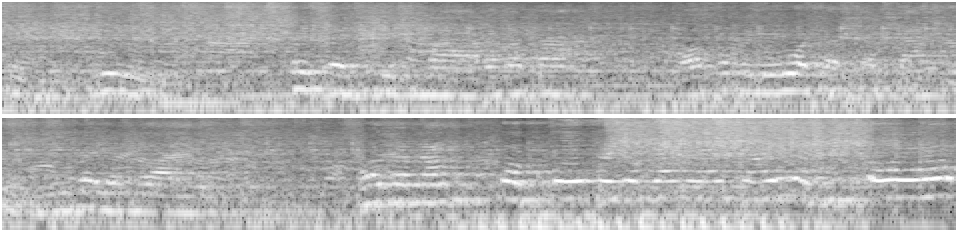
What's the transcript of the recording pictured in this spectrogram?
สิ่งที่ไม่เคยกินมานะครับนะเขาก็ไม่รู้ว่าจะจัดการสิ่งนี้ได้อย่างไร เพราะฉะนั้นปรบมือเป็นกำลังใจให้กับพี่โตครับ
